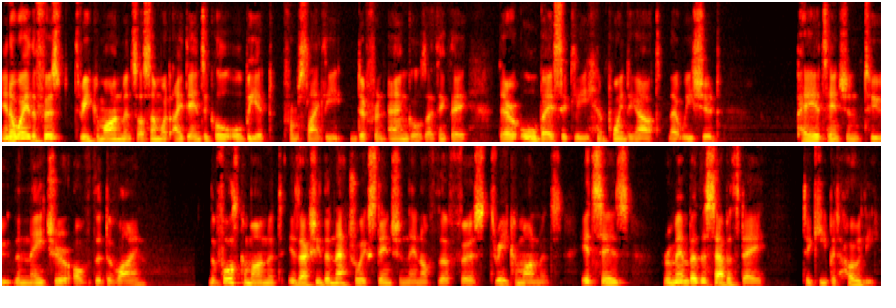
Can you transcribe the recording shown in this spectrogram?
In a way, the first three commandments are somewhat identical, albeit from slightly different angles. I think they, they're all basically pointing out that we should pay attention to the nature of the divine the fourth commandment is actually the natural extension then of the first three commandments. It says, Remember the Sabbath day to keep it holy.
